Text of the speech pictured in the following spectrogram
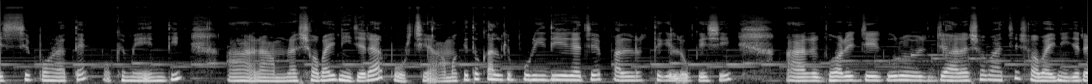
এসছে পড়াতে ওকে মেহেন্দি। আর আমরা সবাই নিজেরা পড়ছে আমাকে তো কালকে পরিয়ে দিয়ে গেছে পার্লার থেকে লোক এসে। আর ঘরের যেগুলো, যারা সব আছে, সবাই নিজেরা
